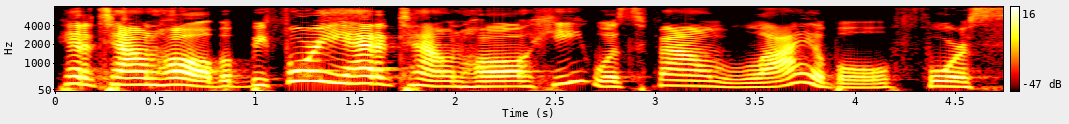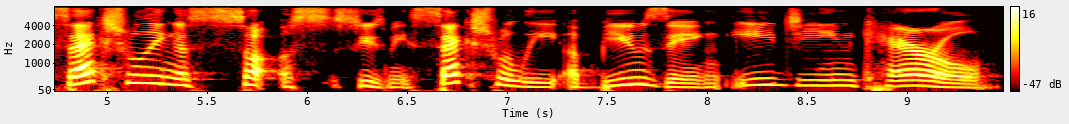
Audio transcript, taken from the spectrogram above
He had a town hall, but before he had a town hall, he was found liable for sexually assault, excuse me, sexually abusing E. Jean Carroll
